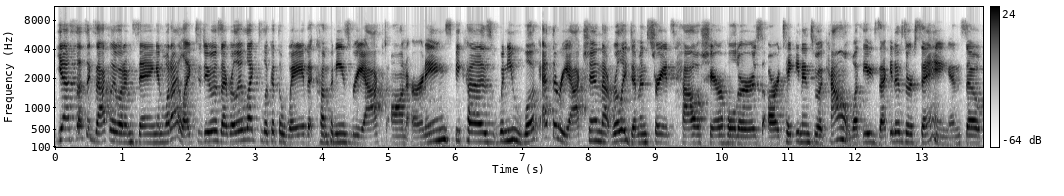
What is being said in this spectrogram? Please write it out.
Yes, that's exactly what I'm saying. And what I like to do is I really like to look at the way that companies react on earnings because when you look at the reaction, that really demonstrates how shareholders are taking into account what the executives are saying. And so,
